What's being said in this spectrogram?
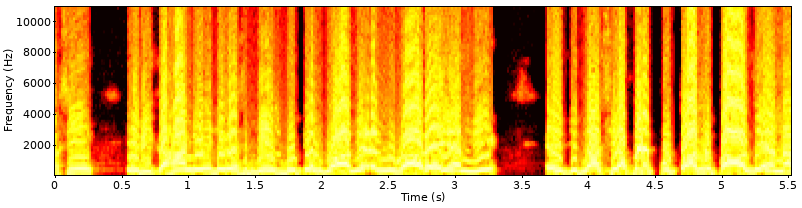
ਅਸੀਂ ਇਹ ਵੀ ਕਹਾਂਗੇ ਵੀ ਜਿਹੜੇ ਅਸੀਂ ਬੇਲ ਬੂਟੇ ਲਗਾ ਲਗਾ ਰਹੇ ਹਾਂ ਨਹੀਂ ਇਹ ਜਿੱਦਾਂ ਅਸੀਂ ਆਪਣੇ ਪੁੱਤਾਂ ਨੂੰ ਪਾਲਦੇ ਆ ਨਾ,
